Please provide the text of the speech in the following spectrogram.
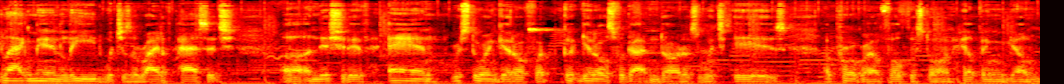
Black Men Lead, which is a rite of passage uh, initiative, and Restoring Ghetto for, Ghetto's Forgotten Daughters, which is a program focused on helping young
